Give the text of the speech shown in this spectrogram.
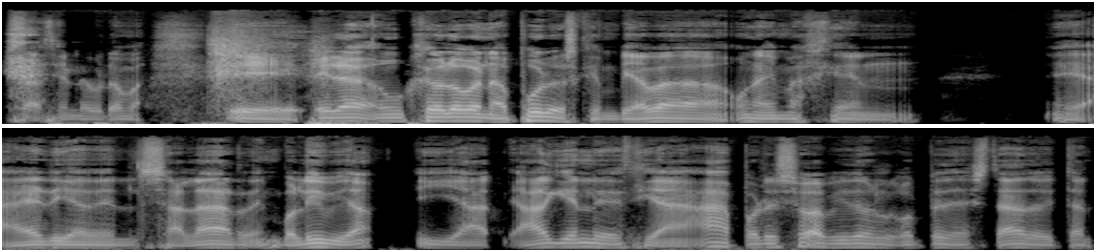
Estaba haciendo broma. Eh, era un geólogo en apuros que enviaba una imagen eh, aérea del salar en Bolivia y a, a alguien le decía, ah, por eso ha habido el golpe de Estado y tal.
